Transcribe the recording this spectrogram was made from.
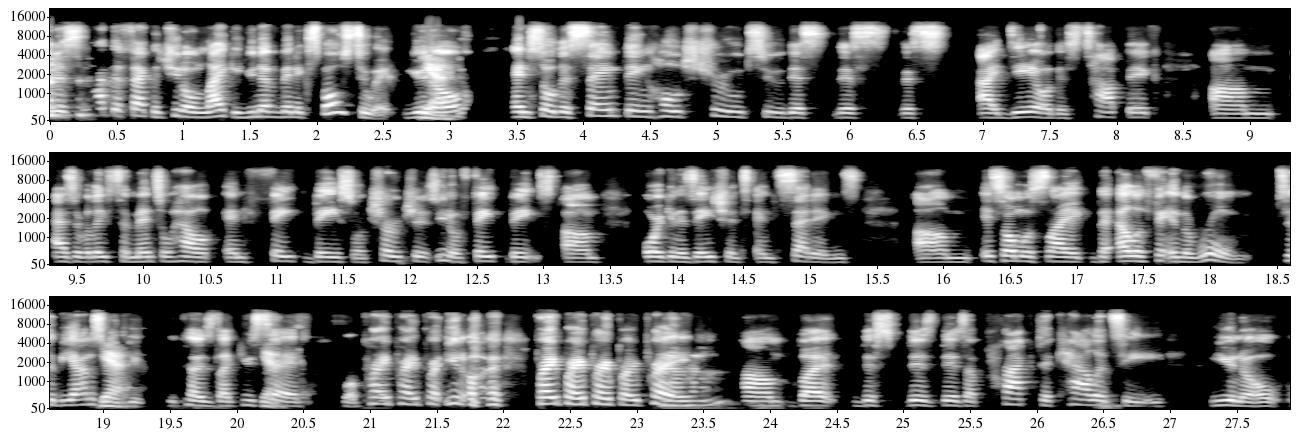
But it's not the fact that you don't like it. You've never been exposed to it. You yeah. know. And so the same thing holds true to this this this idea or this topic um, as it relates to mental health and faith-based or churches, you know, faith-based um, organizations and settings. Um, it's almost like the elephant in the room, to be honest yeah. with you, because like you said, well, pray, pray, pray, you know, pray, pray, pray, pray, pray. Uh-huh. Um, but this, there's, there's a practicality, you know,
